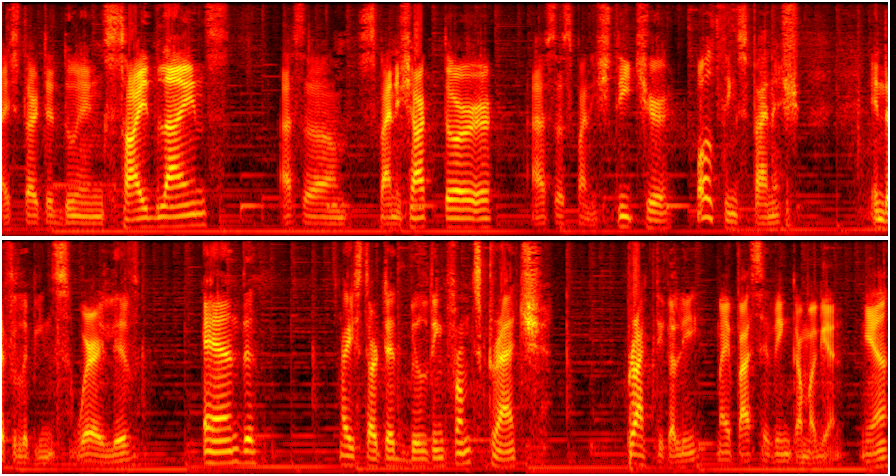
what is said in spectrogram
I started doing sidelines as a Spanish actor, as a Spanish teacher, all things Spanish in the Philippines where I live. And I started building from scratch practically my passive income again. Yeah.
